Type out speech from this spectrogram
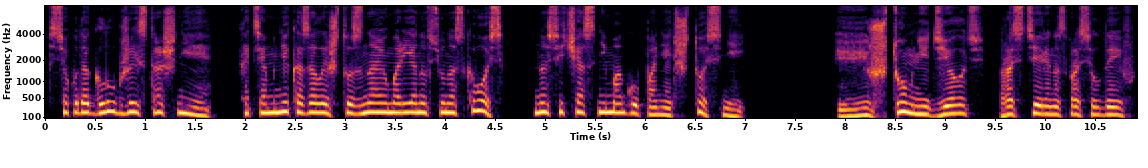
Все куда глубже и страшнее хотя мне казалось, что знаю Марьяну всю насквозь, но сейчас не могу понять, что с ней. «И что мне делать?» — растерянно спросил Дэйв.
